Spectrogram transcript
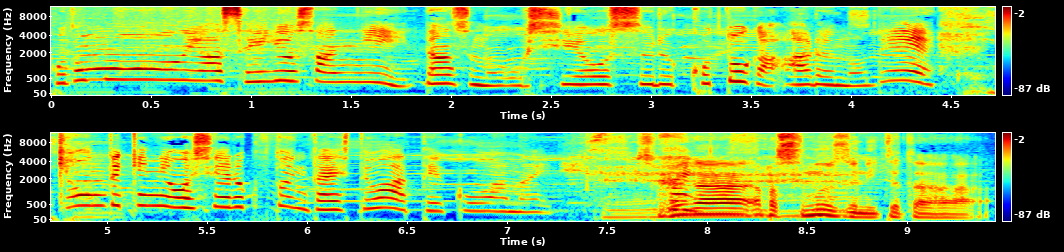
子供や声優さんにダンスの教えをすることがあるので基本的に教えることに対しては抵抗はないです。それがやっぱスムーズにいってた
